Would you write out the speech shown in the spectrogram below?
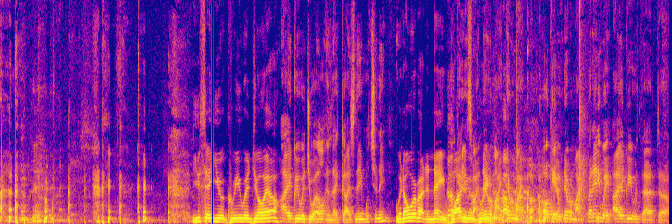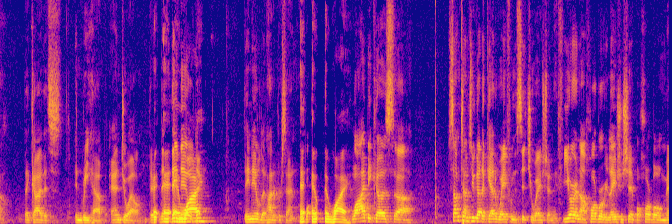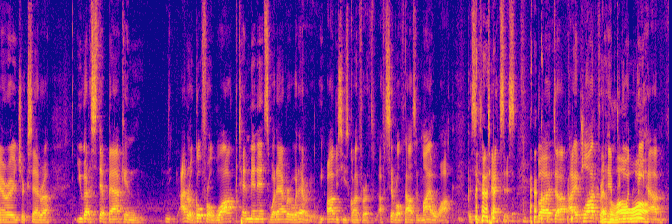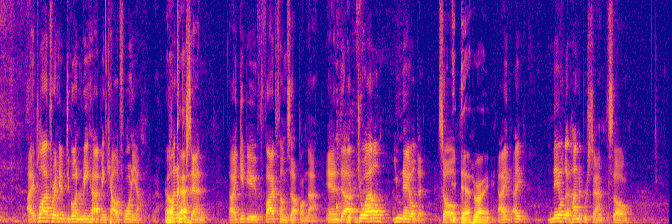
you say you agree with Joel? I agree with Joel and that guy's name. What's your name? Well, don't worry about the name. Why okay, do you fine. agree? Never mind. Never mind. Okay, never mind. But anyway, I agree with that. Uh, that guy that's in rehab, and Joel. They, A- they, a- they and nailed why? it. They nailed it 100%. And, and, and why? Why? Because uh, sometimes you got to get away from the situation. If you're in a horrible relationship or horrible marriage, etc., you got to step back and I don't know, go for a walk, ten minutes, whatever, whatever. He, obviously, he's gone for a, a several thousand mile walk because he's in Texas. But uh, I applaud for That's him to go in walk. rehab. I applaud for him to go in rehab in California. Okay. Hundred percent. I give you five thumbs up on that. And uh, Joel, you nailed it. So That's right. I, I nailed it 100%. So,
